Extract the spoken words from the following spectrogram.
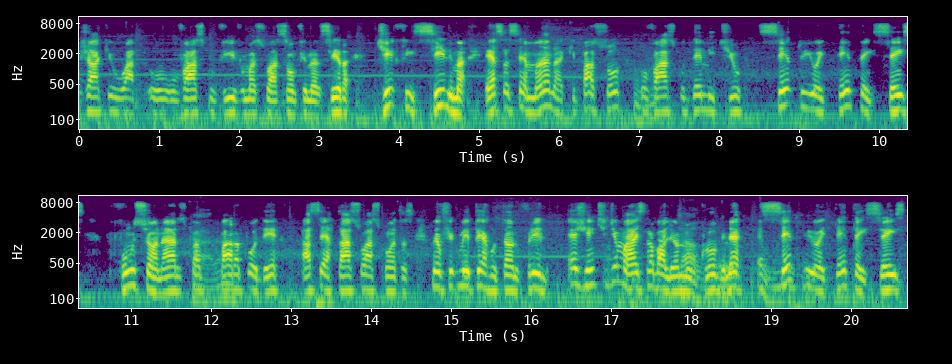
já que o, o Vasco vive uma situação financeira dificílima. Essa semana que passou, o Vasco demitiu 186 funcionários pra, para poder acertar suas contas. Eu fico me perguntando, Frilho, é gente demais trabalhando no clube, né? É 186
